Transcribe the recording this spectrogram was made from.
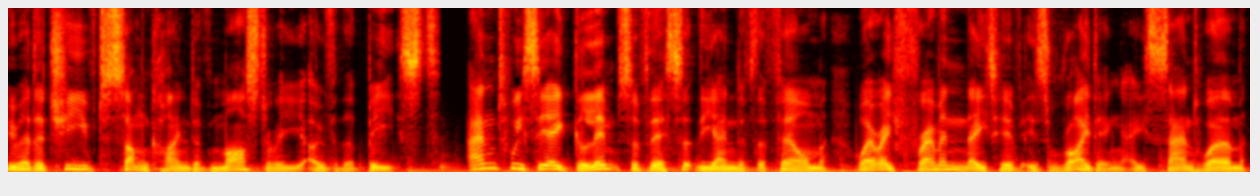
who had achieved some kind of mastery over the beast. And we see a glimpse of this at the end of the film, where a Fremen native is riding a sandworm,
